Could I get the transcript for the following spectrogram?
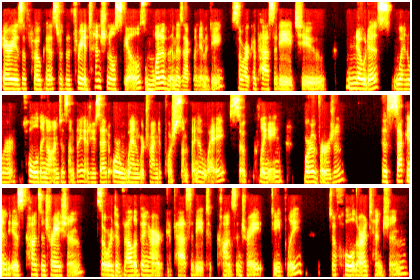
areas of focus or the three attentional skills, one of them is equanimity. So our capacity to notice when we're holding on to something, as you said, or when we're trying to push something away. So clinging or aversion. The second is concentration. So we're developing our capacity to concentrate deeply, to hold our attention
